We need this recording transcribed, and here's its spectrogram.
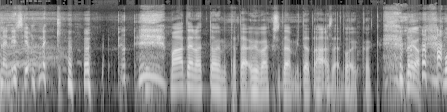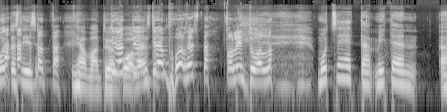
menisi jonnekin. Mä ajattelin, että toimittajat hyväksytään mitä tahansa, että voi kaikkea. No joo, mutta siis Totta. ihan vaan työn, työn puolesta. Työn, työn puolesta, olin tuolla. Mutta se, että miten... Äh,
